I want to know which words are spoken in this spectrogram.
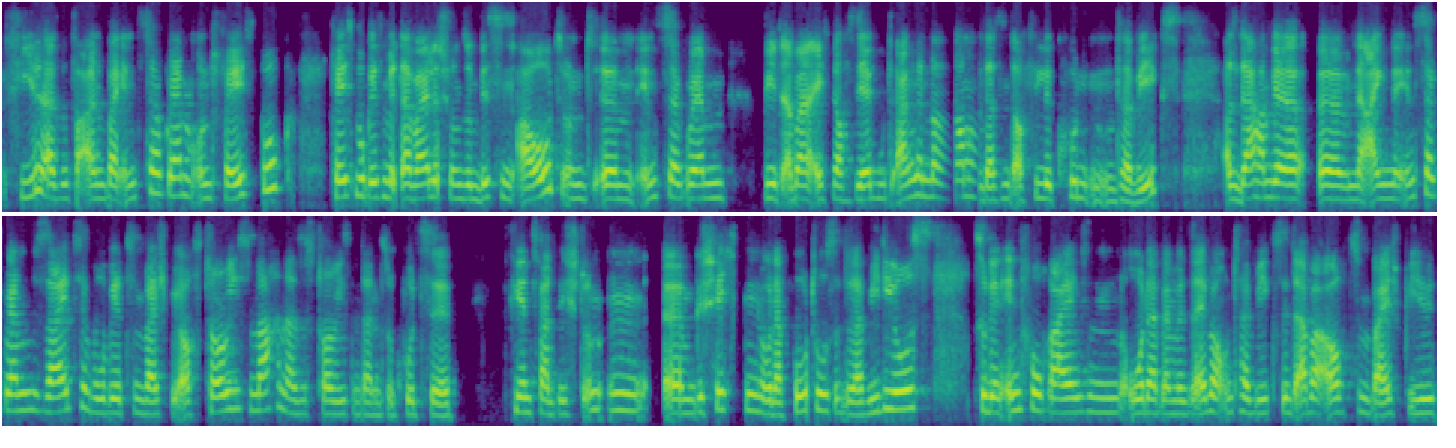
viel, also vor allem bei Instagram und Facebook. Facebook ist mittlerweile schon so ein bisschen out und ähm, Instagram wird aber echt noch sehr gut angenommen. Da sind auch viele Kunden unterwegs. Also da haben wir äh, eine eigene Instagram-Seite, wo wir zum Beispiel auch Stories machen. Also Stories sind dann so kurze 24 Stunden ähm, Geschichten oder Fotos oder Videos zu den Inforeisen oder wenn wir selber unterwegs sind, aber auch zum Beispiel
